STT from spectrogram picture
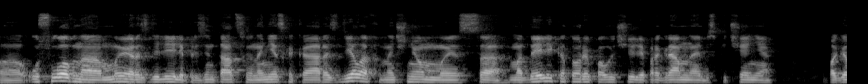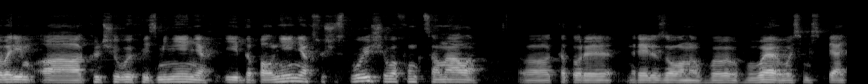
Условно мы разделили презентацию на несколько разделов. Начнем мы с моделей, которые получили программное обеспечение. Поговорим о ключевых изменениях и дополнениях существующего функционала, э, которые реализованы в V85.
